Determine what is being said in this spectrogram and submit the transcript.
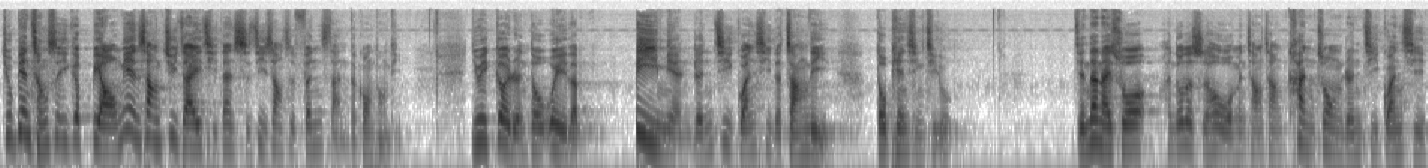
就变成是一个表面上聚在一起，但实际上是分散的共同体，因为个人都为了避免人际关系的张力，都偏行己路。简单来说，很多的时候我们常常看重人际关系，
